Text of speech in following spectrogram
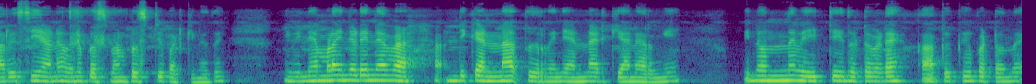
ആർ എസ് സി ആണ് അവന് പ്ലസ് വൺ പ്ലസ് ടു പഠിക്കുന്നത്. പിന്നെ നമ്മൾ അതിന്റെ ഇടയിൽ തന്നെ വണ്ടിക്ക് എണ്ണ തീർന്നിന് എണ്ണ അടിക്കാൻ ഇറങ്ങി. പിന്നെ ഒന്ന് വെയിറ്റ് ചെയ്തിട്ട് ഇവിടെ കാക്കയ്ക്ക് പെട്ടെന്ന്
